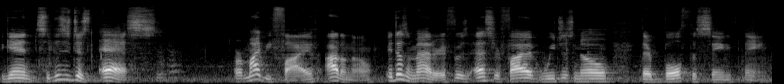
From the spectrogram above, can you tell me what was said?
Again, so this is just S or it might be 5. I don't know. It doesn't matter. If it was S or 5, we just know they're both the same thing.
